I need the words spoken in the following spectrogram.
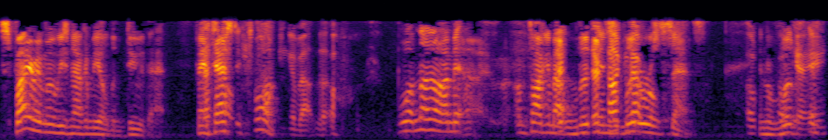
Spider-Man movie's not going to be able to do that. Fantastic That's Four. what we're talking about, though. Well, no, no, I mean, I'm talking about They're- li- they're in the talking about- literal sense. O- In the lit- okay.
